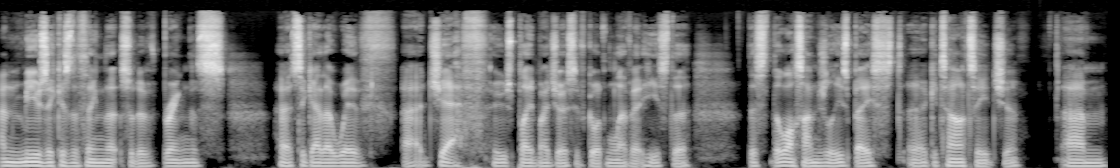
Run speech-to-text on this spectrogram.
And music is the thing that sort of brings her together with uh, Jeff, who's played by Joseph Gordon-Levitt. He's the the, the Los Angeles-based uh, guitar teacher. Um,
